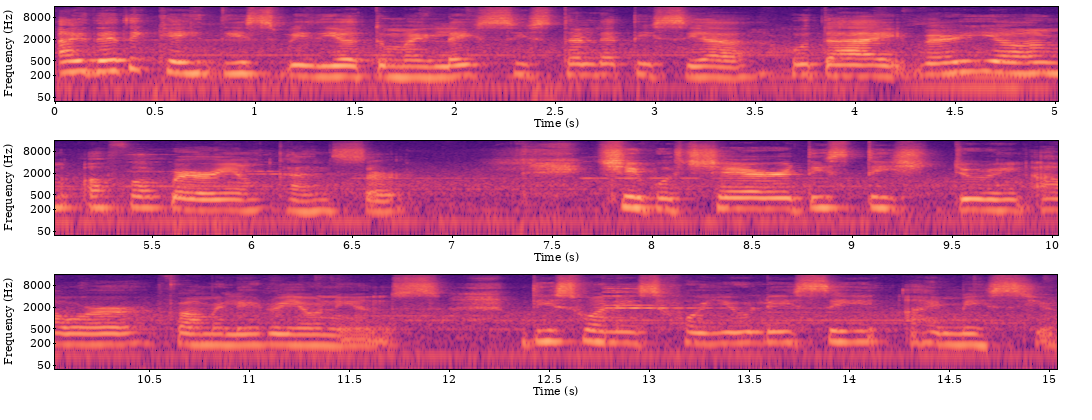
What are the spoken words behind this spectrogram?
I dedicate this video to my late sister Leticia who died very young of ovarian cancer. She would share this dish during our family reunions. This one is for you, Lizzie. I miss you.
